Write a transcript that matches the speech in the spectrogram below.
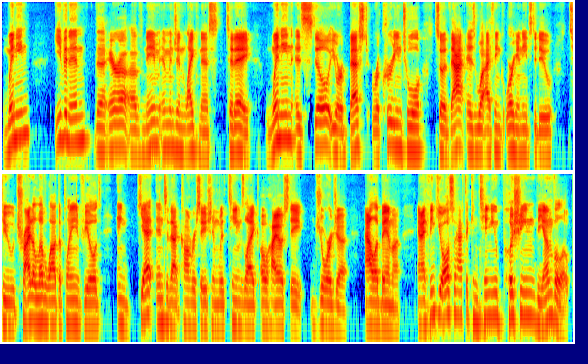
winning, even in the era of name, image, and likeness today, winning is still your best recruiting tool. So that is what I think Oregon needs to do to try to level out the playing field and get into that conversation with teams like Ohio State, Georgia, Alabama. And I think you also have to continue pushing the envelope,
